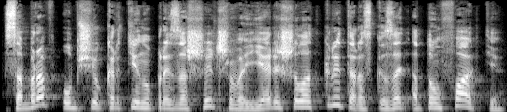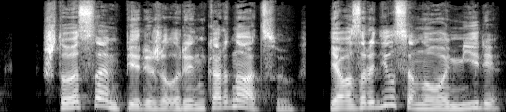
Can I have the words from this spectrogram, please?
Собрав общую картину произошедшего, я решил открыто рассказать о том факте, что я сам пережил реинкарнацию. Я возродился в новом мире,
